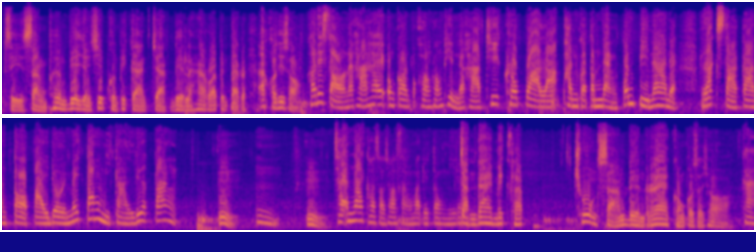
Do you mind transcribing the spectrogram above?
44 สั่งเพิ่มเบี้ยยังชีพคนพิการจากเดือนละ 500 เป็น 800อะข้อที่ข้อที่ 2 นะคะ ให้องค์กรปกครองท้องถิ่นนะคะ ที่ครบวาระพันกว่าตำแหน่งต้นปีหน้าเนี่ย รักษาการต่อไปโดยไม่ต้องมีการเลือกตั้ง2อืมอืมอืมใช้อำนาจคอสชสั่งมาโดยตรงนี้เลยจำได้ไหมครับ ช่วง 3 เดือนแรกของกสช ค่ะ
